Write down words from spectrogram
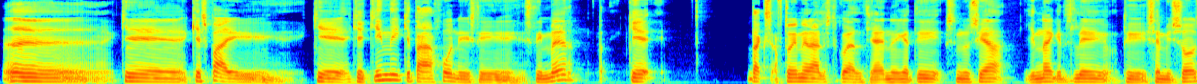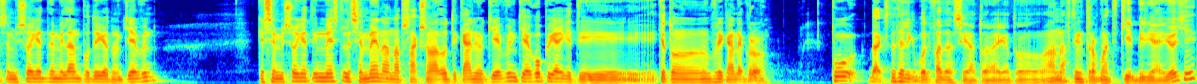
ε, και, και σπάει και, και εκείνη και τα χώνει στη, στη ΜΕΡ και εντάξει αυτό είναι ρεαλιστικό αλήθεια είναι γιατί στην ουσία γυρνάει και της λέει ότι σε μισό, σε μισό γιατί δεν μιλάμε ποτέ για τον Κέβιν και σε μισό γιατί με έστειλε σε μένα να ψάξω να δω τι κάνει ο Κέβιν και εγώ πήγα γιατί και τον βρήκα νεκρό. Που εντάξει δεν θέλει και πολύ φαντασία τώρα για το αν αυτή είναι τραυματική εμπειρία ή όχι.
